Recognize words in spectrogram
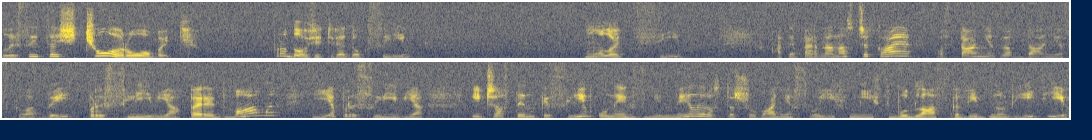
Лисиця що робить? Продовжіть рядок слів. Молодці. А тепер на нас чекає останнє завдання. Склади прислів'я. Перед вами є прислів'я. І частинки слів у них змінили розташування своїх місць. Будь ласка, відновіть їх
